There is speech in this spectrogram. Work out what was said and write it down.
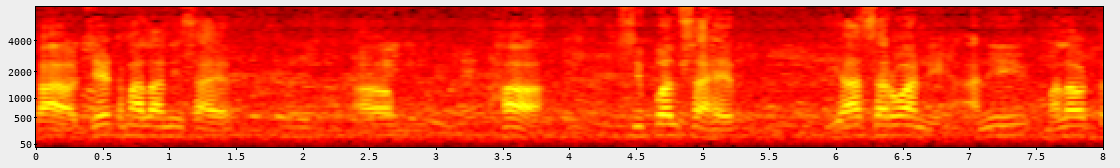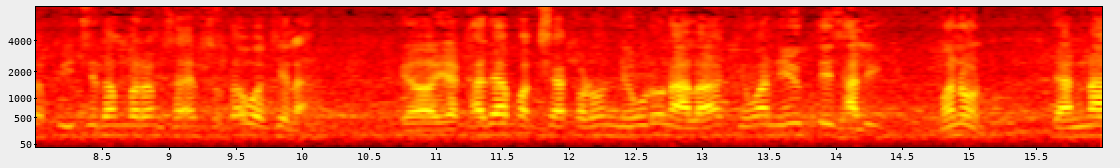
का जेठमालानी साहेब हा सिब्बल साहेब या सर्वांनी आणि मला वाटतं पी चिदंबरम साहेब सुद्धा वकील आहे एखाद्या पक्षाकडून निवडून आला किंवा नियुक्ती झाली म्हणून त्यांना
